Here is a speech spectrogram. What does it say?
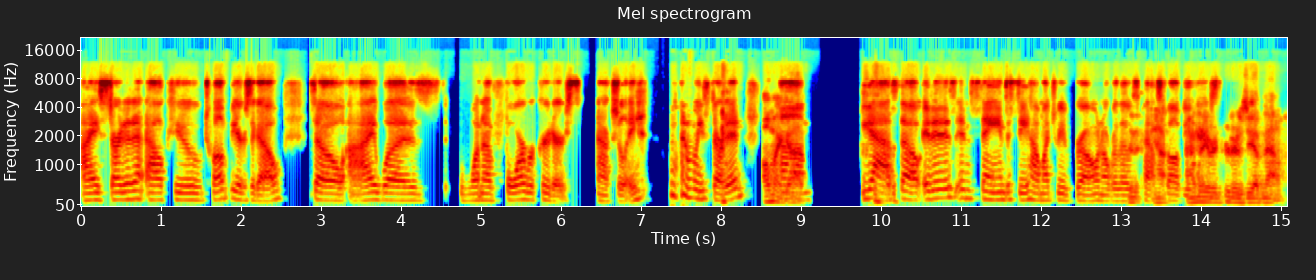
I started at Alku 12 years ago. So, I was one of four recruiters actually when we started. oh my God. Um, yeah, so it is insane to see how much we've grown over those past how, 12 years. How many recruiters do you have now?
